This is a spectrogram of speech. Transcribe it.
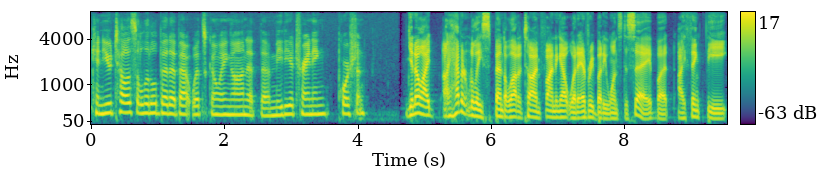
Can you tell us a little bit about what's going on at the media training portion? You know, I, I haven't really spent a lot of time finding out what everybody wants to say, but I think the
